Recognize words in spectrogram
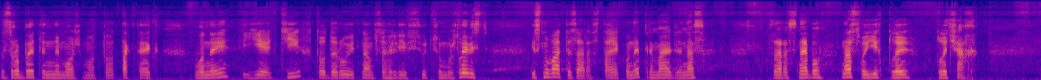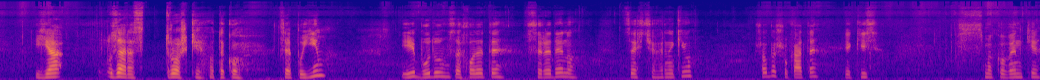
зробити не можемо. То так, так як вони є ті, хто дарують нам взагалі всю цю можливість існувати зараз, так як вони тримають для нас зараз небо на своїх плечах. Я зараз трошки отако це поїм і буду заходити всередину цих чагарників, щоб шукати якісь смаковинки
